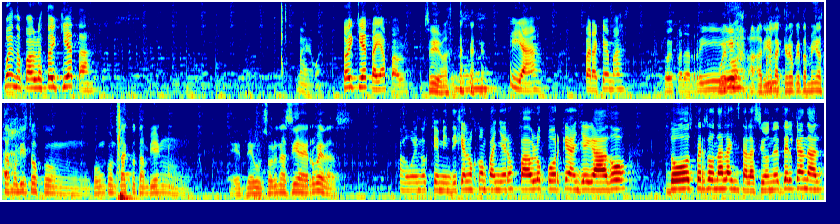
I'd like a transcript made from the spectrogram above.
Bueno, Pablo, estoy quieta. Bueno, bueno. Estoy quieta ya, Pablo. Sí, ¿va? Y ya. ¿Para qué más? Voy para arriba. Bueno, Ariela, creo que también ya estamos listos con, con un contacto también eh, de, sobre una silla de ruedas. Ah, bueno, que me indiquen los compañeros, Pablo, porque han llegado dos personas a las instalaciones del canal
